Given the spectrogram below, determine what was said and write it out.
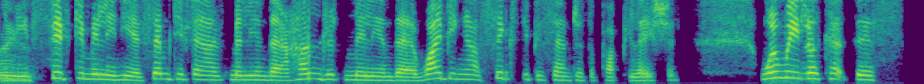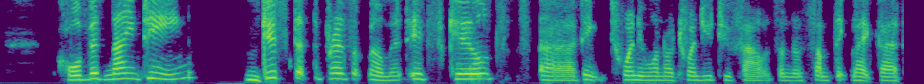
I mean, 50 million here, 75 million there, 100 million there, wiping out 60% of the population. When we look at this COVID 19 gift at the present moment, it's killed, uh, I think, 21 or 22,000 or something like that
